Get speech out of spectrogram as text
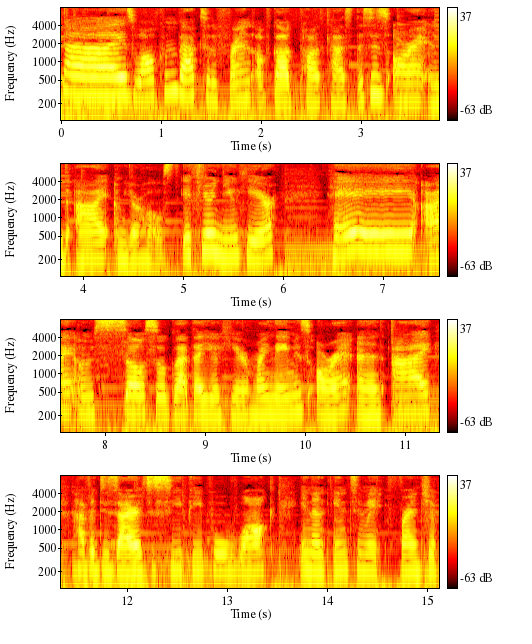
guys, welcome back to the Friend of God podcast. This is Aura and I am your host. If you're new here, hey, I am so so glad that you're here. My name is Aura and I have a desire to see people walk in an intimate friendship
